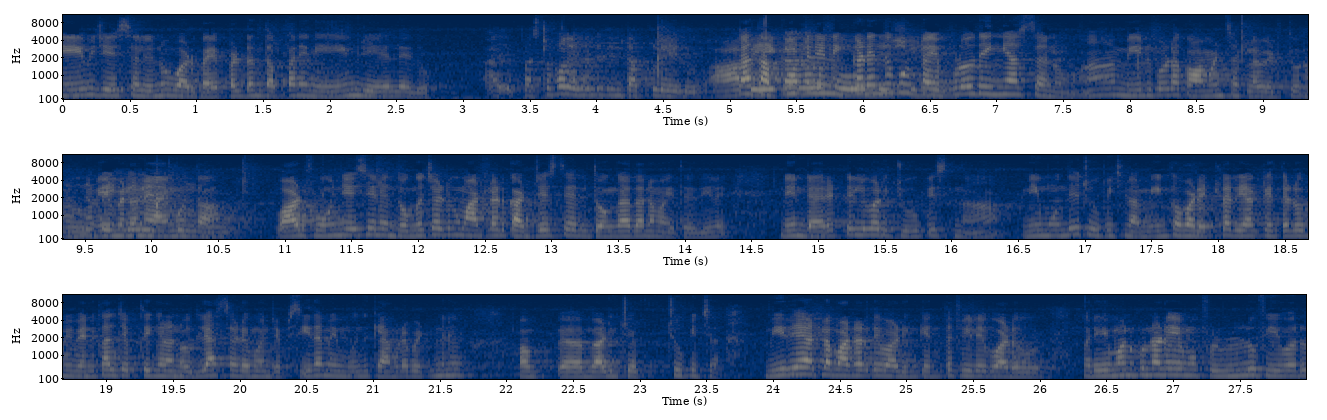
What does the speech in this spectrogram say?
ఏమి చేస్తలేను వాడు భయపడడం తప్ప నేను చేయలేదు. ఫస్ట్ ఆఫ్ ఆల్ ఏంటంటే దీని తప్పు లేదు. నేను ఇక్కడ ఎందుకు ఉంటా. ఎప్పుడో దింగేస్తాను. మీరు కూడా కామెంట్స్ అట్లా పెడుతుర్రు. అన్న ఏమైనా న్యాయం ఉందా? వాడు ఫోన్ చేసి నేను దొంగ చెట్టుకు మాట్లాడి కట్ చేస్తే అది దొంగతనం అవుతుంది. నేను డైరెక్ట్ వెళ్ళి వాడికి చూపిస్తున్నా. మీ ముందే చూపించిన. మీ ఇంకా వాడు ఎట్లా రియాక్ట్ అవుతాడో మీ వెనకాల చెప్తే ఇంకా నన్ను వదిలేస్తాడేమో అని చెప్పి సీదా మీ ముందు కెమెరా పెట్టి నేను వాడికి చెప్ చూపించా. మీరే అట్లా మాట్లాడితే వాడు ఇంకెంత ఫీల్ అయ్యి వాడు? మరి ఏమనుకున్నాడో ఏమో ఫుల్ ఫీవర్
